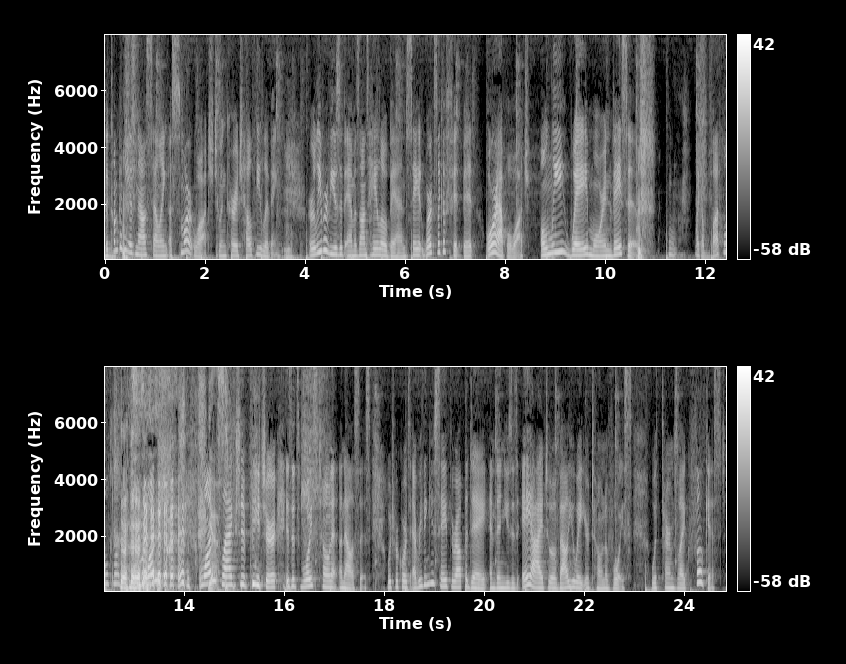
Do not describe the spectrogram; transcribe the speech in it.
the mm. company is now selling a smartwatch to encourage healthy living. Mm. Early reviews of Amazon's Halo Band say it works like a Fitbit or Apple Watch, only way more invasive. like a butthole plug? one one Yes. flagship feature is its voice tone analysis, which records everything you say throughout the day and then uses AI to evaluate your tone of voice with terms like focused,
